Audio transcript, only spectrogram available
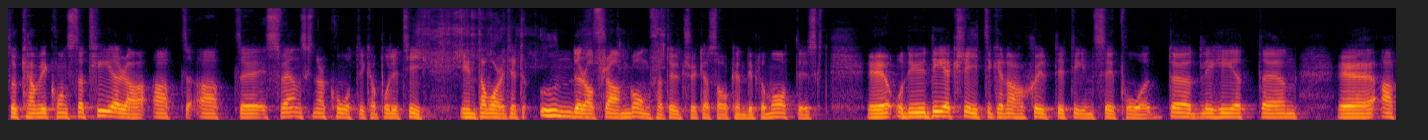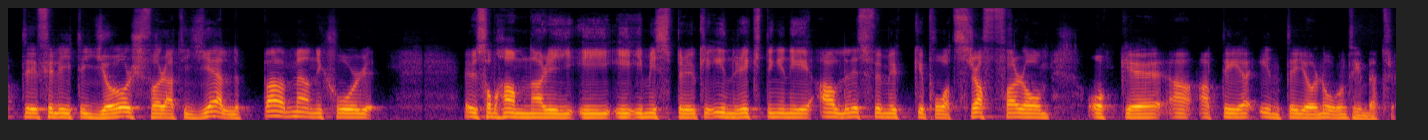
så kan vi konstatera att, att eh, svensk narkotikapolitik inte har varit ett under av framgång för att uttrycka saken diplomatiskt. Eh, och det är ju det kritikerna har skjutit in sig på. Dödligheten, Eh, Eh, att för lite görs för att hjälpa människor eh, som hamnar i, i, i missbruk. Inriktningen är alldeles för mycket på att straffa dem och eh, att det inte gör någonting bättre.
